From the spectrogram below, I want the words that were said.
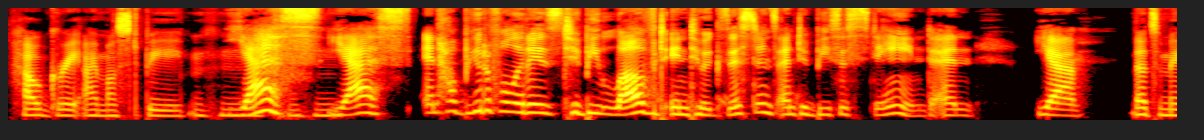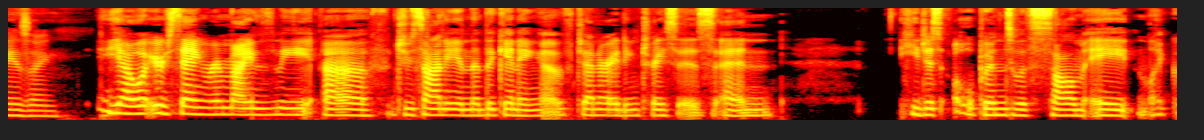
How great I must be. Mm-hmm. Yes, mm-hmm. yes. And how beautiful it is to be loved into existence and to be sustained. And yeah. That's amazing. Yeah, what you're saying reminds me of Giussani in the beginning of Generating Traces. And he just opens with Psalm 8 like,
